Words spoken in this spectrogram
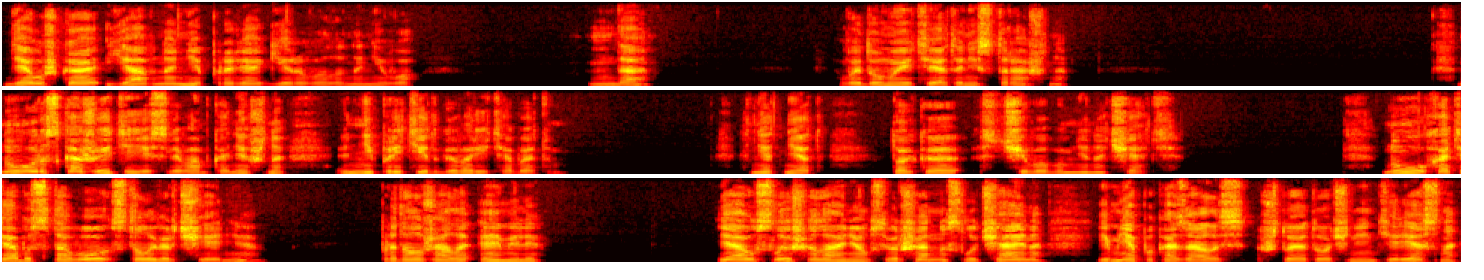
Девушка явно не прореагировала на него. «Да? Вы думаете, это не страшно?» «Ну, расскажите, если вам, конечно, не претит говорить об этом». «Нет-нет, только с чего бы мне начать?» «Ну, хотя бы с того столоверчения», — продолжала Эмили. «Я услышала о нем совершенно случайно, и мне показалось, что это очень интересно,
